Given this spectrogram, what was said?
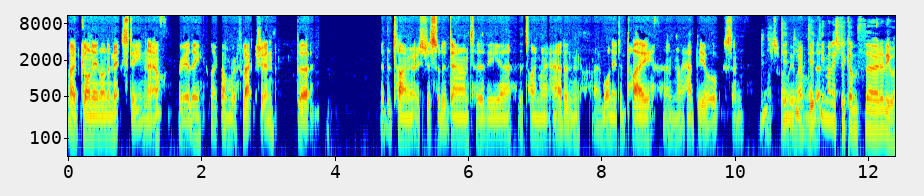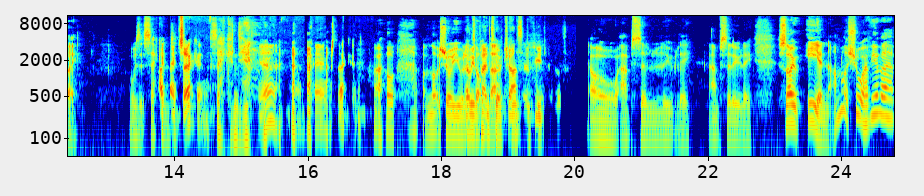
I'd gone in on a mixed team now, really, like on reflection. But at the time, it was just sort of down to the uh, the time I had, and I wanted to play, and I had the orcs, and Did, that's where did we you, went with did it. you manage to come third anyway? Or was it I second? came second. Second, yeah. Yeah, I came second. Well, I'm not sure you would There'll have be plenty that. of chance in the future. Oh, absolutely. Absolutely. So, Ian, I'm not sure. Have you ever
